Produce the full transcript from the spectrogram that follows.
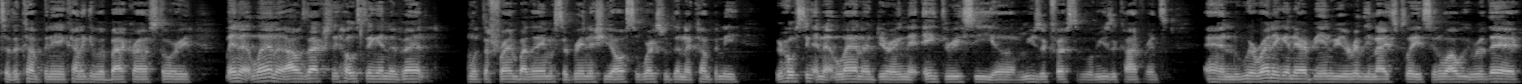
to the company and kind of give a background story. In Atlanta, I was actually hosting an event with a friend by the name of Sabrina. She also works within the company. We were hosting in Atlanta during the A3C uh, Music Festival, music conference, and we are renting an Airbnb, a really nice place. And while we were there,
